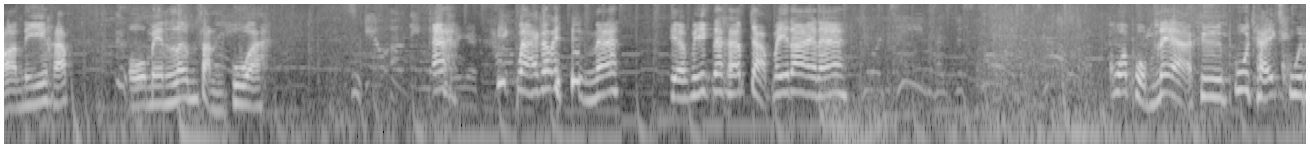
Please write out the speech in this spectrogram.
ตอนนี้ครับ โอเมนเริ่มสั่นกลัวสกิลอัลติเมอะทพลิกมาก็ไม่ถึงนะ เสียฟิกนะครับ จับไม่ได้นะ Your team has destroyed a tower. เพราะว่าผมเนี่ยคือผู้ใช้คูณ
